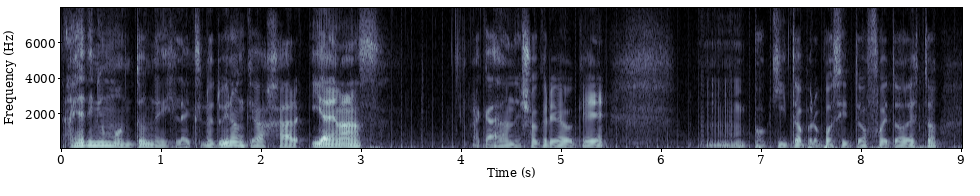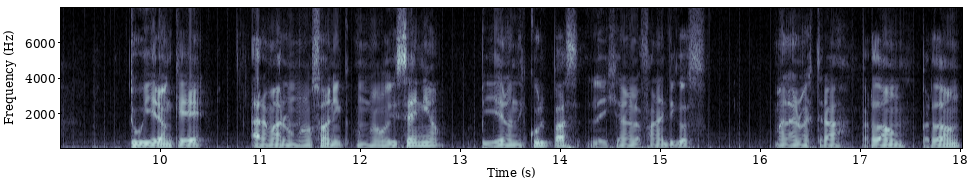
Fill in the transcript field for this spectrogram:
había tenido un montón de dislikes. Lo tuvieron que bajar y además, acá es donde yo creo que un poquito a propósito fue todo esto, tuvieron que armaron un nuevo Sonic, un nuevo diseño, pidieron disculpas, le dijeron a los fanáticos, mala nuestra, perdón, perdón,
